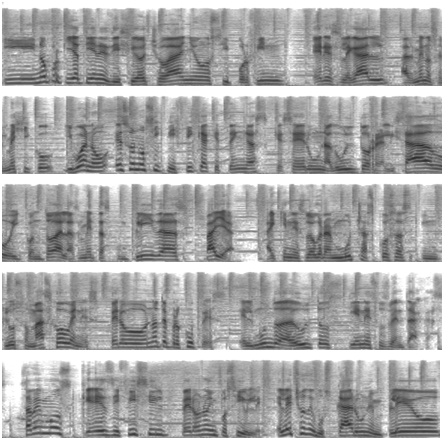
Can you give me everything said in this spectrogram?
y no porque ya tienes 18 años y por fin eres legal, al menos en México. Y bueno, eso no significa que tengas que ser un adulto realizado y con todas las metas cumplidas. Vaya, hay quienes logran muchas cosas incluso más jóvenes, pero no te preocupes, el mundo de adultos tiene sus ventajas. Sabemos que es difícil, pero no imposible. El hecho de buscar un empleo,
